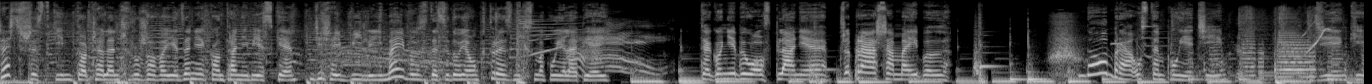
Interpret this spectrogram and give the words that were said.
Cześć wszystkim, to challenge różowe jedzenie kontra niebieskie. Dzisiaj Billy i Mabel zdecydują, które z nich smakuje lepiej. Tego nie było w planie. Przepraszam, Mabel. Dobra, ustępuję ci. Dzięki.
